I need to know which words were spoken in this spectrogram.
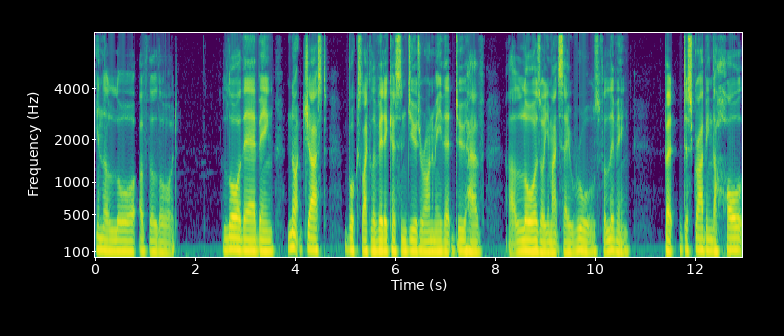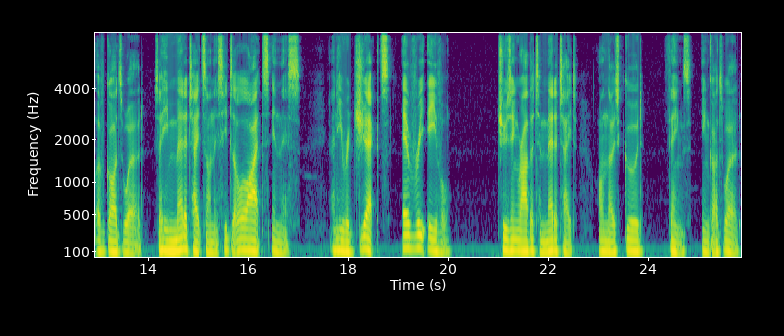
in the law of the Lord. Law there being not just books like Leviticus and Deuteronomy that do have uh, laws or you might say rules for living, but describing the whole of God's word. So he meditates on this, he delights in this, and he rejects every evil, choosing rather to meditate on those good things in God's word.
